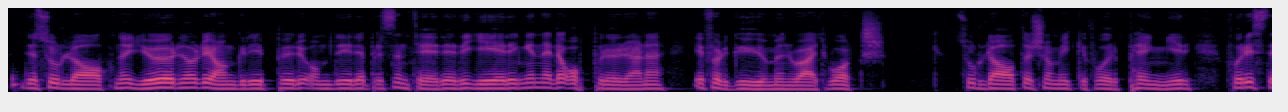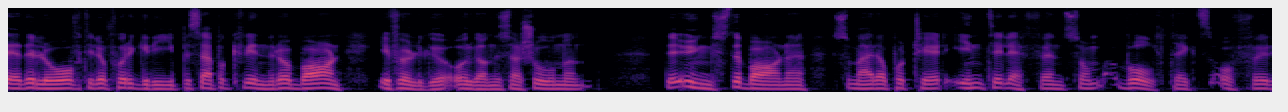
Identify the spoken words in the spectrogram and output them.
det soldatene gjør når de angriper om de representerer regjeringen eller opprørerne, ifølge Human Rights Watch. Soldater som ikke får penger, får i stedet lov til å forgripe seg på kvinner og barn, ifølge organisasjonen. Det yngste barnet som er rapportert inn til FN som voldtektsoffer,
